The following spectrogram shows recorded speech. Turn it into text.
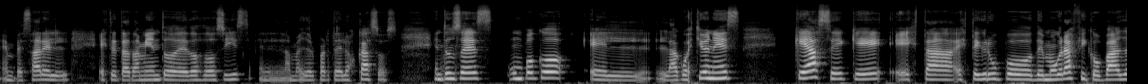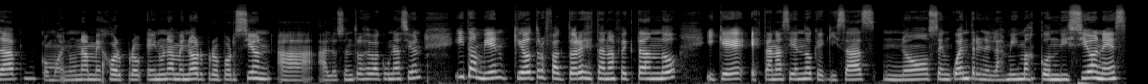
empezar este tratamiento de dos dosis en la mayor parte de los casos. Entonces, un poco la cuestión es que hace que esta, este grupo demográfico vaya como en una, mejor, en una menor proporción a, a, los centros de vacunación y también qué otros factores están afectando y que están haciendo que quizás no se encuentren en las mismas condiciones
